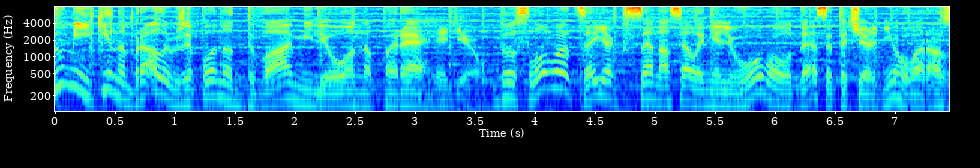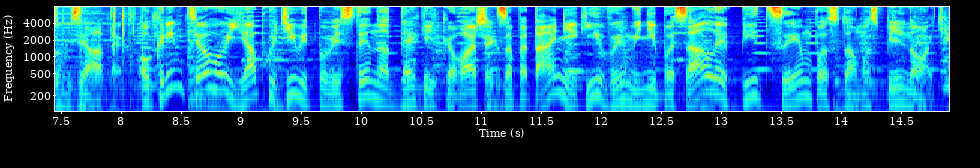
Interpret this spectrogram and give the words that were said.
Сумі, які набрали вже понад 2 мільйона переглядів. До слова, це як все населення Львова, Одеси та Чернігова разом взятих. Окрім цього, я б хотів відповісти на декілька ваших запитань, які ви мені писали під цим постом у спільноті.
